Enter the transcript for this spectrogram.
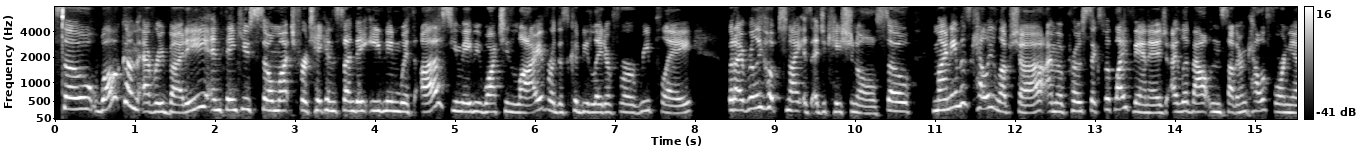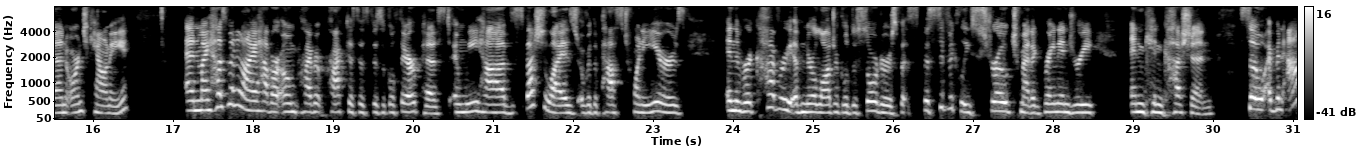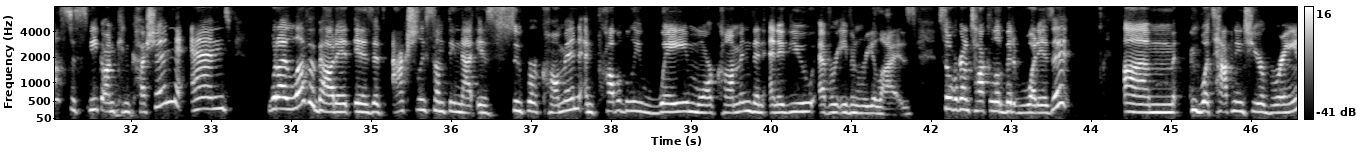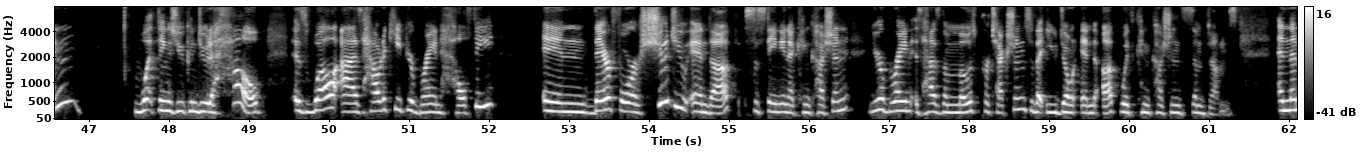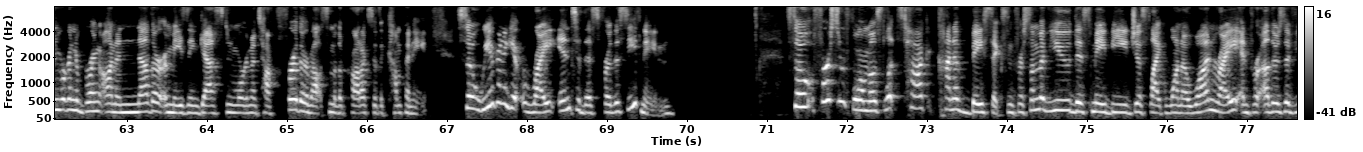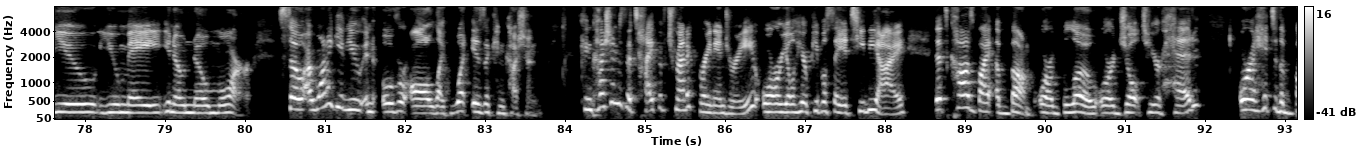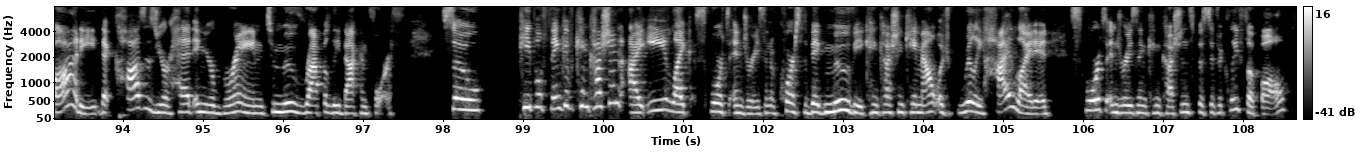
So, welcome everybody, and thank you so much for taking Sunday evening with us. You may be watching live, or this could be later for a replay, but I really hope tonight is educational. So, my name is Kelly Lupsha. I'm a Pro 6 with LifeVantage. I live out in Southern California in Orange County. And my husband and I have our own private practice as physical therapists, and we have specialized over the past 20 years in the recovery of neurological disorders, but specifically stroke, traumatic brain injury, and concussion. So I've been asked to speak on concussion and what I love about it is it's actually something that is super common and probably way more common than any of you ever even realize. So we're going to talk a little bit of what is it, um, what's happening to your brain, what things you can do to help, as well as how to keep your brain healthy and therefore should you end up sustaining a concussion your brain is, has the most protection so that you don't end up with concussion symptoms and then we're going to bring on another amazing guest and we're going to talk further about some of the products of the company so we're going to get right into this for this evening so, first and foremost, let's talk kind of basics. And for some of you, this may be just like 101, right? And for others of you, you may, you know, know more. So I want to give you an overall like what is a concussion? Concussion is a type of traumatic brain injury, or you'll hear people say a TBI, that's caused by a bump or a blow or a jolt to your head or a hit to the body that causes your head and your brain to move rapidly back and forth. So people think of concussion, i.e., like sports injuries. And of course, the big movie Concussion came out, which really highlighted sports injuries and concussion, specifically football.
